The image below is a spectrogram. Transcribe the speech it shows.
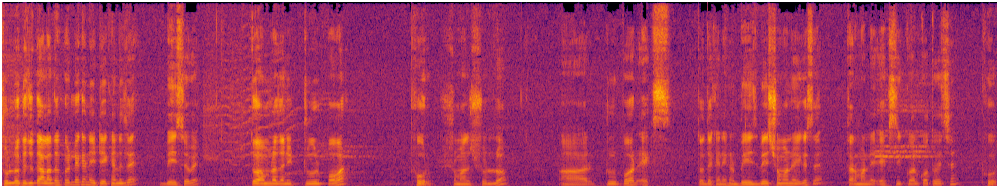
ষোলোকে যদি আলাদা করে লেখেন, এটা এখানে যে বেস হবে। তো আমরা জানি টুর পাওয়ার ফোর সমান ষোলো আর টুর পাওয়ার এক্স তো দেখেন, এখানে বেস বেস সমান হয়ে গেছে, তার মানে এক্স ইকুয়াল কত হয়েছে? ফোর।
